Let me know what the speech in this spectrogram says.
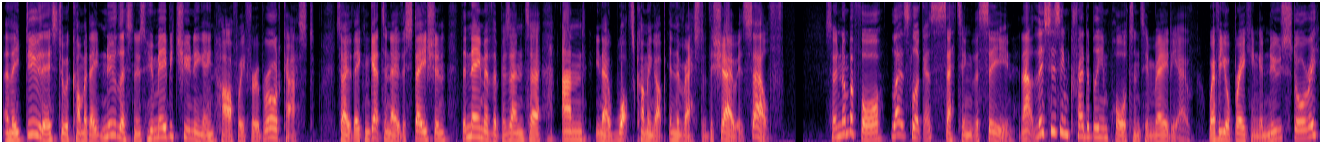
And they do this to accommodate new listeners who may be tuning in halfway through a broadcast. So they can get to know the station, the name of the presenter, and, you know, what's coming up in the rest of the show itself. So, number four, let's look at setting the scene. Now, this is incredibly important in radio. Whether you're breaking a news story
